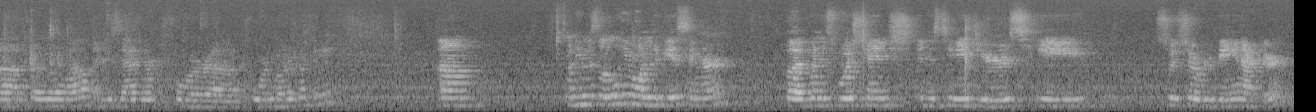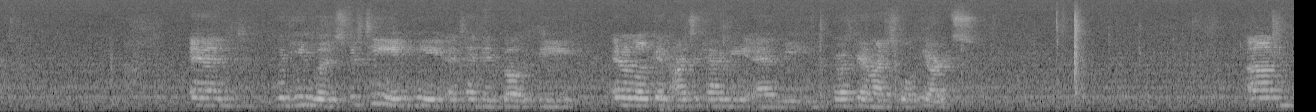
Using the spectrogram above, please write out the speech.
uh, for a little while, and his dad worked for uh, Ford Motor Company. Um, when he was little, he wanted to be a singer, but when his voice changed in his teenage years, he switched over to being an actor. And when he was 15, he attended both the Interlochen Arts Academy and the North Carolina School of the Arts. Um,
